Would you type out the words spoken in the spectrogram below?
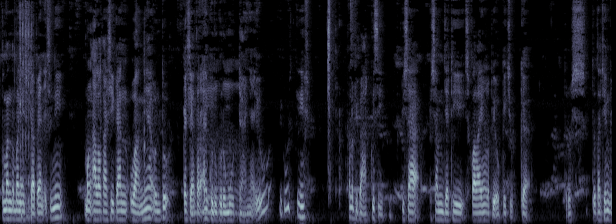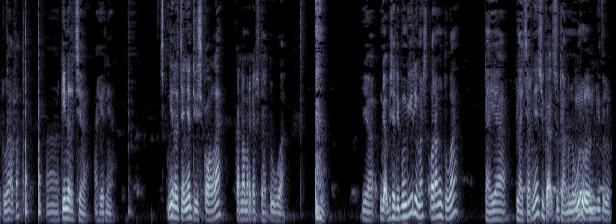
teman-teman yang sudah PNS ini mengalokasikan uangnya untuk kesejahteraan guru-guru mudanya itu itu ini kan lebih bagus sih. Bisa bisa menjadi sekolah yang lebih oke juga. Terus itu tadi yang kedua apa? Eh, kinerja akhirnya. Kinerjanya di sekolah karena mereka sudah tua. Ya nggak bisa dipungkiri mas. Orang tua daya belajarnya juga sudah menurun gitu loh.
